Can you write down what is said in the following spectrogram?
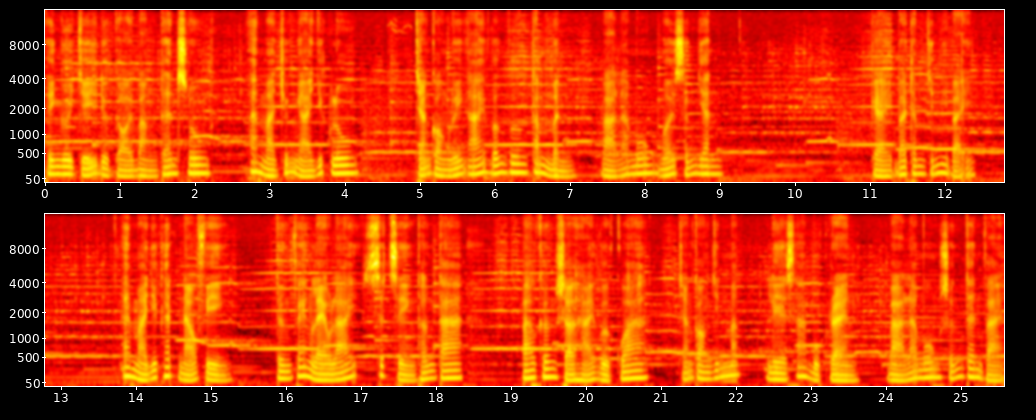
thì người chỉ được gọi bằng tên suông ai mà chướng ngại dứt luôn chẳng còn luyến ái vấn vương tâm mình, bà la môn mới xứng danh. Kệ 397 ai mà dứt hết não phiền, từng phen lèo lái, xích xiềng thân ta. Bao cơn sợ hãi vượt qua, chẳng còn dính mắt, lìa xa buộc ràng, bà la môn xứng tên vàng.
